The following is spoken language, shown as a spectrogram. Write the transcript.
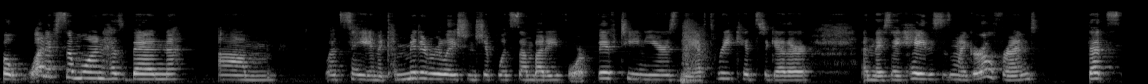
But what if someone has been, um, let's say, in a committed relationship with somebody for 15 years and they have three kids together and they say, hey, this is my girlfriend? That's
